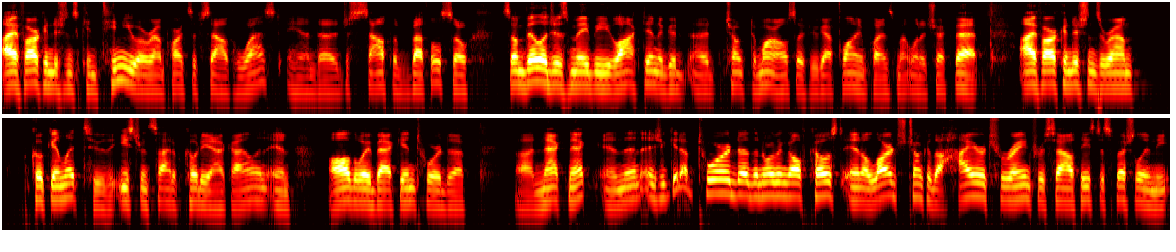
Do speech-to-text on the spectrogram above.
IFR conditions continue around parts of southwest and uh, just south of Bethel, so some villages may be locked in a good uh, chunk tomorrow, so if you've got flying plans, you might want to check that. IFR conditions around Cook Inlet to the eastern side of Kodiak Island and all the way back in toward uh, uh, Naknek. And then as you get up toward uh, the northern Gulf Coast and a large chunk of the higher terrain for southeast, especially in the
